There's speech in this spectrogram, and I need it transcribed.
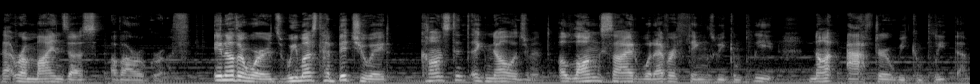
that reminds us of our growth. In other words, we must habituate constant acknowledgement alongside whatever things we complete, not after we complete them.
